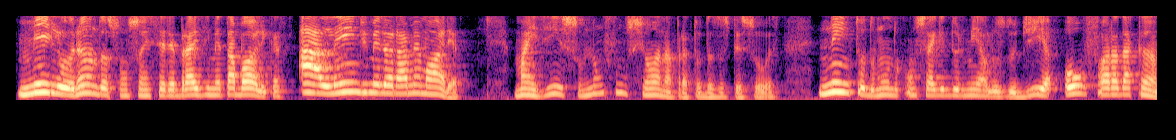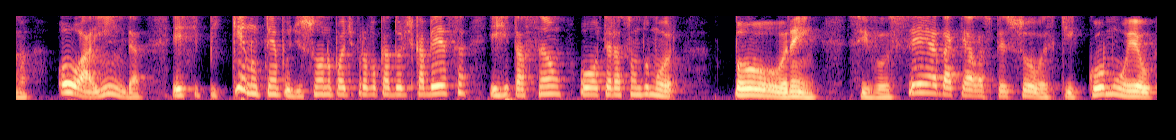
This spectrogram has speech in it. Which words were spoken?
melhorando as funções cerebrais e metabólicas, além de melhorar a memória. Mas isso não funciona para todas as pessoas. Nem todo mundo consegue dormir à luz do dia ou fora da cama. Ou ainda, esse pequeno tempo de sono pode provocar dor de cabeça, irritação ou alteração do humor. Porém, se você é daquelas pessoas que, como eu,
